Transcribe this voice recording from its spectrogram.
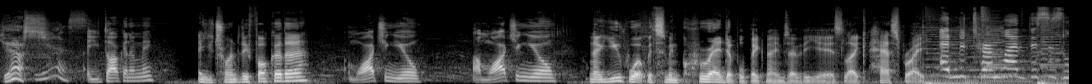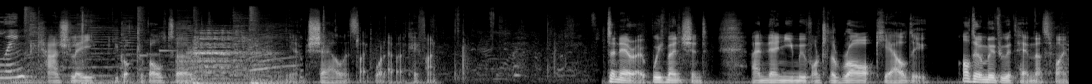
Yes. Yes. Are you talking to me? Are you trying to do Focker there? I'm watching you. I'm watching you. Now, you've worked with some incredible big names over the years, like Hairspray, Edna Turnblad, this is Link. Casually, you got Travolta, you know, Michelle, it's like, whatever, okay, fine. De Niro, we've mentioned. And then you move on to The Rock, yeah, I'll do. I'll do a movie with him, that's fine.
